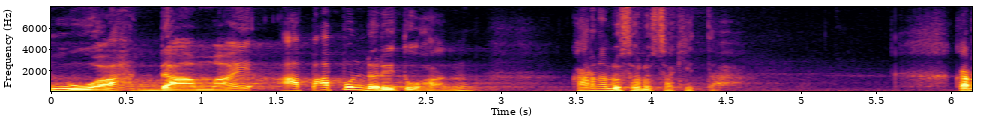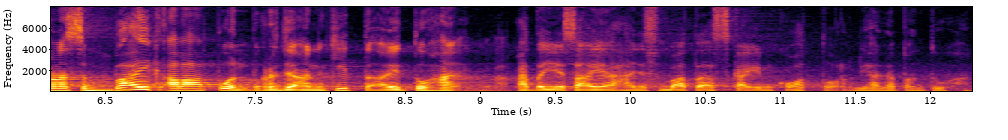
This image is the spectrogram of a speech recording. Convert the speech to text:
buah, damai, apa pun dari Tuhan karena dosa-dosa kita. Karena sebaik apa pun pekerjaan kita itu kata Yesaya hanya sebatas kain kotor di hadapan Tuhan.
